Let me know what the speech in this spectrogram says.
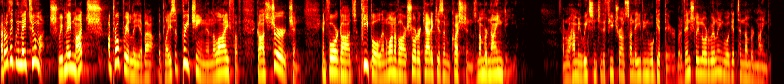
I don't think we made too much. We've made much appropriately about the place of preaching and the life of God's church and, and for God's people in one of our shorter catechism questions, number 90. I don't know how many weeks into the future on Sunday evening we'll get there, but eventually, Lord willing, we'll get to number 90,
